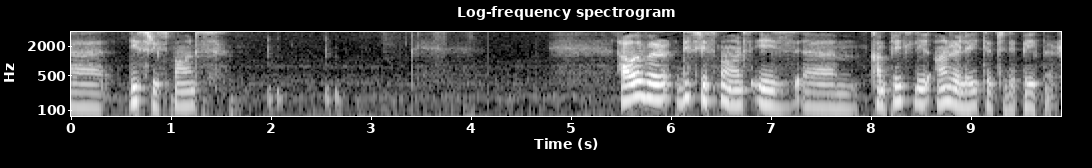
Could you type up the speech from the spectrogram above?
uh, this response. However, this response is um, completely unrelated to the paper,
